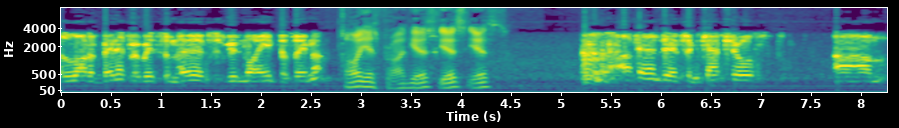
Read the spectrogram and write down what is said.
a lot of benefit with some herbs with my emphysema. Oh, yes, Brian, yes, yes, yes. I found there's some capsules. Um,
